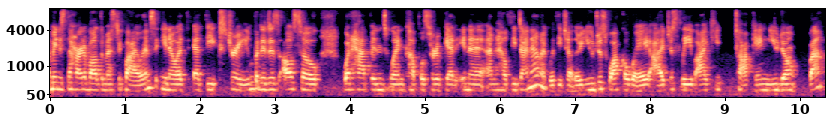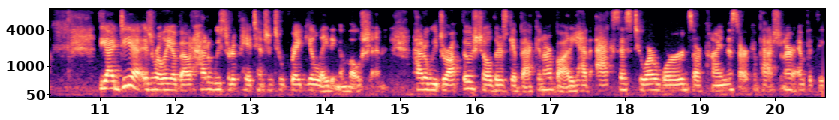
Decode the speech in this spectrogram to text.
I mean, it's the heart of all domestic violence, you know, at, at the extreme, but it is also what happens when couples sort of get in an unhealthy dynamic with each other. You just walk away, I just leave, I keep talking, you don't. The idea is really about how do we sort of pay attention to regulating emotion? How do we drop those shoulders, get back in our body, have access to our words, our kindness, our compassion, our empathy?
